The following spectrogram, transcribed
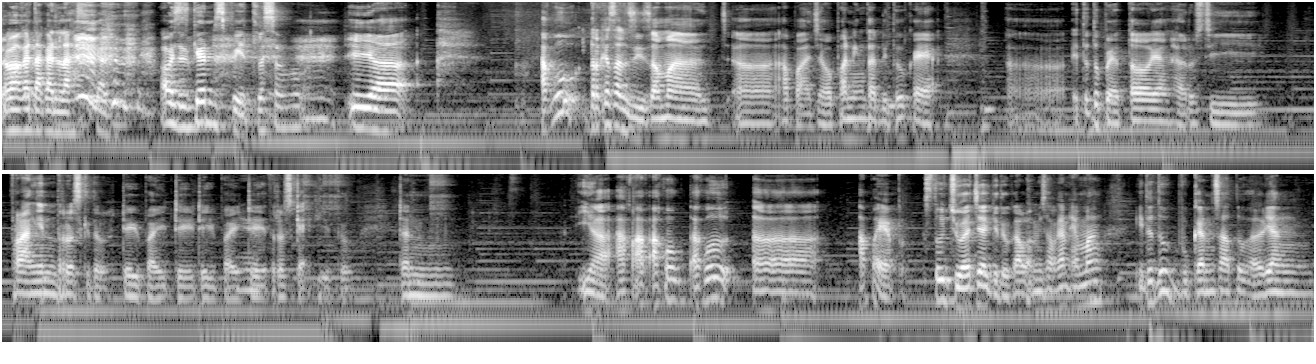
coba katakanlah. Kan oh is kan speechless apa? Iya, aku terkesan sih sama eh, apa jawaban yang tadi tuh kayak eh, itu tuh battle yang harus diperangin terus gitu loh, day by day, day by day terus kayak gitu. Dan ya aku aku aku, aku, eh, apa ya setuju aja gitu. Kalau misalkan emang itu tuh bukan satu hal yang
